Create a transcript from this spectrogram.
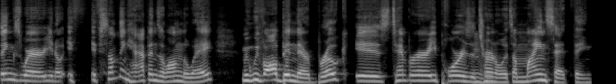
things where you know if if something happens along the way I mean, we've all been there. Broke is temporary, poor is Mhm. eternal. It's a mindset thing.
